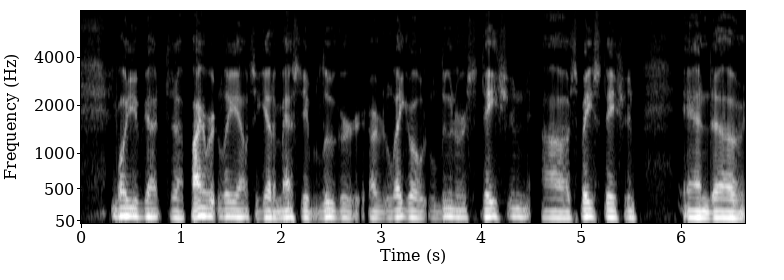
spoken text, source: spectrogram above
well, you've got uh, pirate layouts. You got a massive Luger or Lego lunar station, uh, space station, and uh,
